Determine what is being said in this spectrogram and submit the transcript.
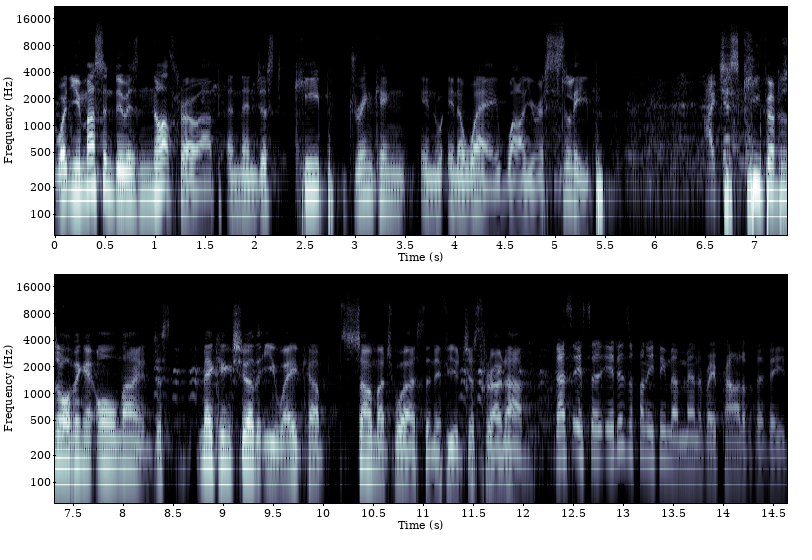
what you mustn't do is not throw up and then just keep drinking in, in a way while you're asleep. I Just keep absorbing it all night, just making sure that you wake up so much worse than if you'd just thrown up. that's it's a, it is a funny thing that men are very proud of that they,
